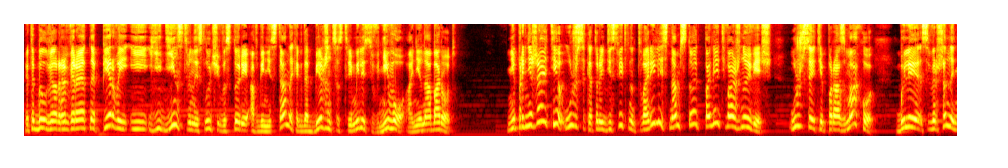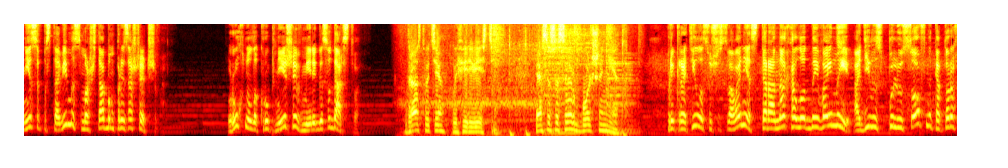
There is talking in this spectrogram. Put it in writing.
Это был, веро- вероятно, первый и единственный случай в истории Афганистана, когда беженцы стремились в него, а не наоборот. Не принижая те ужасы, которые действительно творились, нам стоит понять важную вещь. Ужасы эти по размаху были совершенно несопоставимы с масштабом произошедшего. Рухнуло крупнейшее в мире государство. Здравствуйте, в эфире Вести. СССР больше нет. Прекратила существование сторона холодной войны, один из полюсов, на которых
